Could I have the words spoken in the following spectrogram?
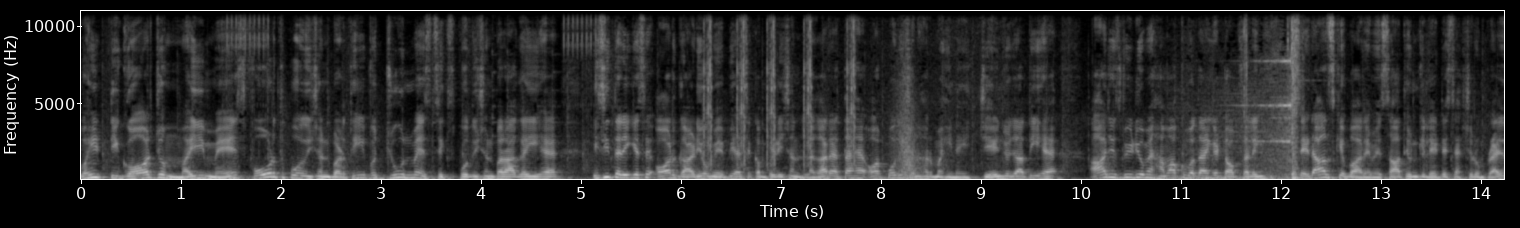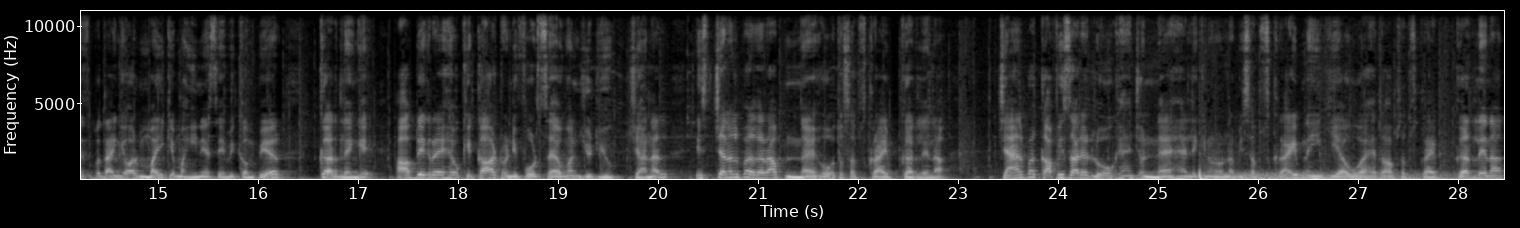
वहीं टिगोर जो मई में फोर्थ पोजीशन पर थी, वो जून में सिक्स पोजीशन पर आ गई है। इसी तरीके से और गाड़ियों में भी ऐसे कंपटीशन लगा रहता है और पोजीशन हर महीने ही चेंज हो जाती है। आज इस वीडियो में हम आपको बताएँगे टॉप सेलिंग सेडांस के बारे में, साथ ही उनके लेटेस्ट एक्शन प्राइस बताएँगे और मई के महीने से भी कंपेयर कर लेंगे। आप देख रहे हैं okay car twenty four seven YouTube channel इस चैनल पर अगर आप नए हो तो सब्सक्राइब कर लेना। चैनल पर काफ़ी सारे लोग हैं जो नए हैं, लेकिन उन्होंने अभी सब्सक्राइब नहीं किया हुआ है तो आप सब्सक्राइब कर लेना।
